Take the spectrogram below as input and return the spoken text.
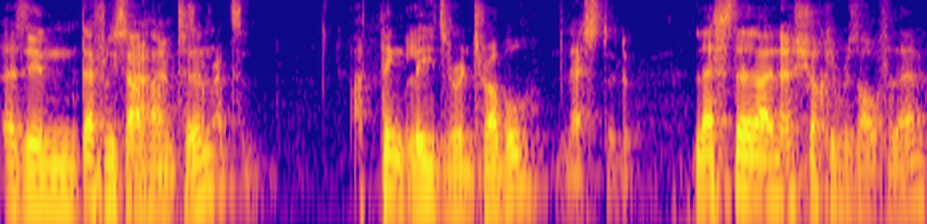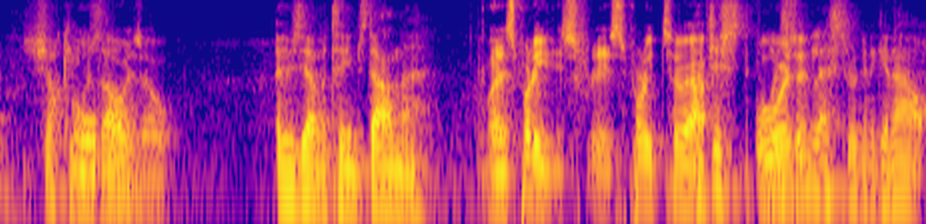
As in, definitely Southampton. Southampton. I think Leeds are in trouble. Leicester. Look, Leicester, I know, shocking result for them. Shocking awful result. result. Who's the other teams down there? Well, it's probably it's, it's probably two out. I of just four, always think it? Leicester are going to get out.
